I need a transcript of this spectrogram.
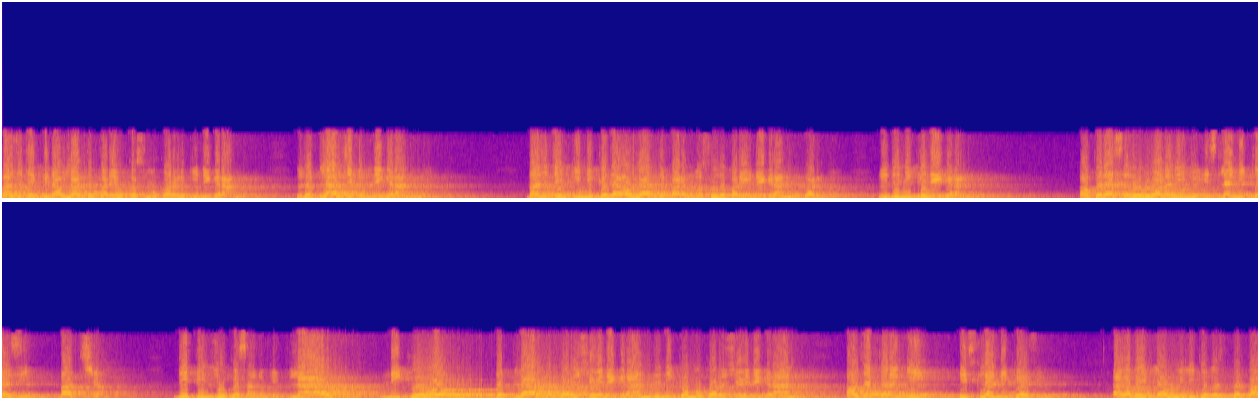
باز ټیم کې د اولاد لپاره یو کس مقرر کی نگران نو د پلار چې کوم نگران دی باز ټیم کې نکد اولاد لپاره مسعود لپاره نگران مقرر کی نو د نکد نگران او کدا سلور واړه نه نو اسلامی قاضي بادشاہ دی پینځو کسانو کې پلار نیکو د پلار مقرر شوی نگران د نیکو مقرر شوی نگران او د کرنګي اسلامی قاضي هغه به املا ویلي که بس دربا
